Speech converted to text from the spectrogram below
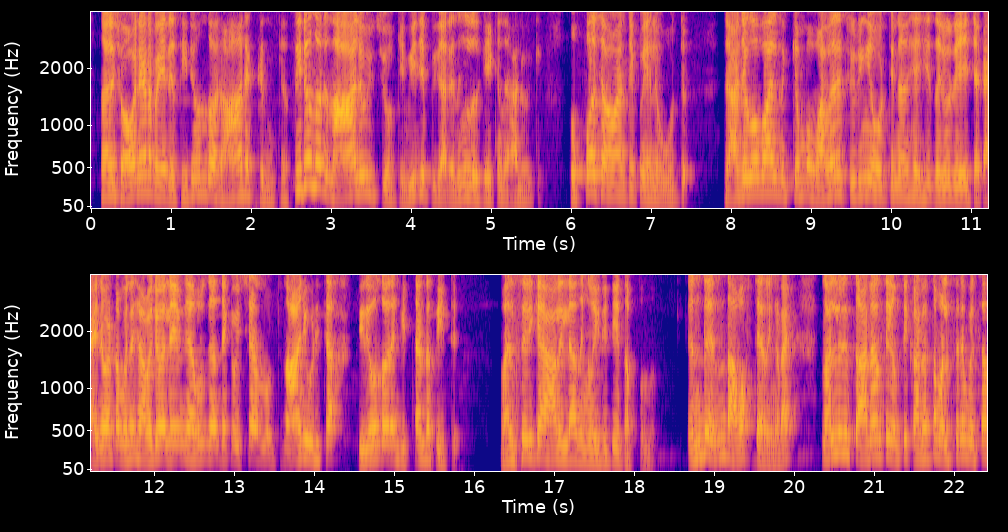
എന്നാലും ശോഭനയുടെ പേര് തിരുവനന്തപുരം ആരൊക്കെ നിൽക്കുക തിരുവനന്തപുരം ഒന്ന് ആലോചിച്ച് നോക്കി ബി ജെ പിക്കാരെ. നിങ്ങൾ കേൾക്കുന്നത് ആലോചിക്കും. മുപ്പത് ശതമാനത്തിൽ പേര് വോട്ട്. രാജഗോപാൽ നിൽക്കുമ്പോൾ വളരെ ചുരുങ്ങിയ വോട്ടിനാണ് ശശി തരൂർ ജയിച്ച കഴിഞ്ഞ വട്ടം പിന്നെ ശബരിമലയും രാഹുൽ ഗാന്ധിയൊക്കെ വിഷയമാണ് നോക്കി നാഞ്ഞു പിടിച്ച തിരുവനന്തപുരം കിട്ടേണ്ട സീറ്റ്. മത്സരിക്കാൻ ആളില്ല നിങ്ങൾ ഇരുത്തി തപ്പുന്നു. എന്ത് എന്ത് അവസ്ഥയാണ് നിങ്ങളുടെ? നല്ലൊരു സ്ഥാനാർത്ഥി നിർത്തി കനത്ത മത്സരം വിളിച്ചാൽ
